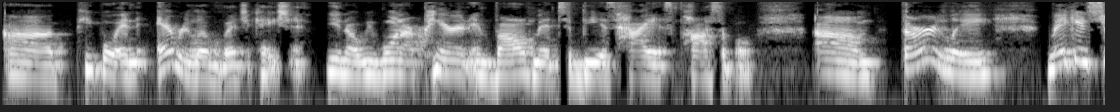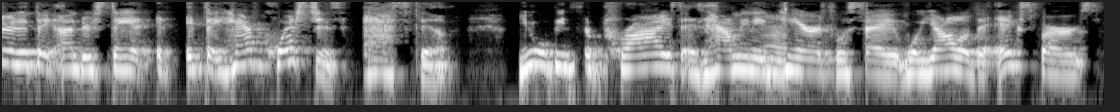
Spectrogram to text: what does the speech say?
uh, people in every level of education. You know, we want our parent involvement to be as high as possible. Um, thirdly, making sure that they understand if they have questions, ask them you will be surprised at how many mm. parents will say, Well, y'all are the experts.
